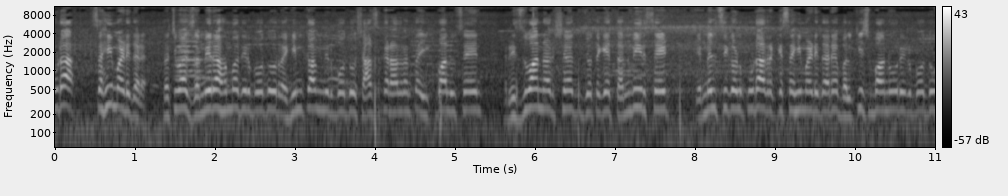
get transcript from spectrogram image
ಕೂಡ ಸಹಿ ಮಾಡಿದ್ದಾರೆ. ಸಚಿವ ಜಮೀರ್ ಅಹಮದ್ ಇರ್ಬೋದು, ರಹೀಂ ಖಾನ್ ಇರ್ಬೋದು, ಶಾಸಕರಾದಂಥ ಇಕ್ಬಾಲ್ ಹುಸೇನ್, ರಿಜ್ವಾನ್ ಅರ್ಷದ್ ಜೊತೆಗೆ ತನ್ವೀರ್ ಸೇಠ್ ಎಂ ಎಲ್ ಸಿಗಳು ಕೂಡ ಅದಕ್ಕೆ ಸಹಿ ಮಾಡಿದ್ದಾರೆ. ಬಲ್ಕಿಶ್ ಬಾನೂರ್ ಇರ್ಬೋದು,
